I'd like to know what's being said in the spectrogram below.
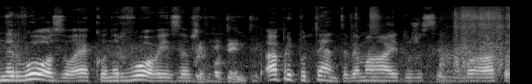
Нервозо, еко, нервовий завжди. Препотенти. А препотенти вимагає дуже сильно багато.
